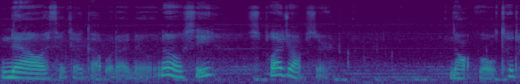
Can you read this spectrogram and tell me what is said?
No, I think I got what I know. No, see? Supply drops there. Not vaulted.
